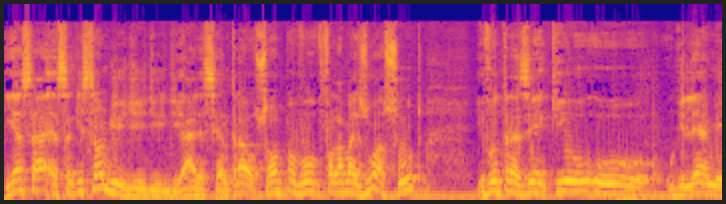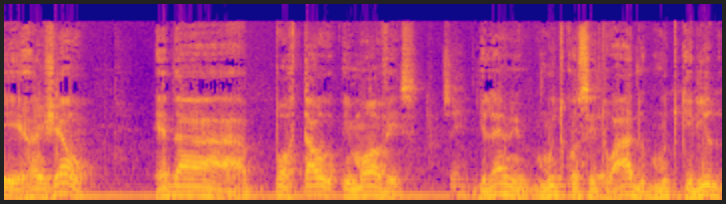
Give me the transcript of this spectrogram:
E essa, essa questão de, de, de área central, só eu vou falar mais um assunto e vou trazer aqui o, o, o Guilherme Rangel, é da Portal Imóveis. Sim. Guilherme, muito conceituado, muito querido,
